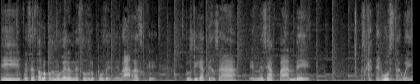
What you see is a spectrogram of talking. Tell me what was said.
Y pues esto lo podemos ver en estos grupos de, de barras que, pues fíjate, o sea, en ese afán de, pues, ¿qué te gusta, güey?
